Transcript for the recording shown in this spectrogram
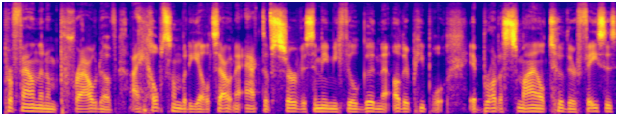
profound that I'm proud of. I helped somebody else out in an act of service and made me feel good and that other people, it brought a smile to their faces.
